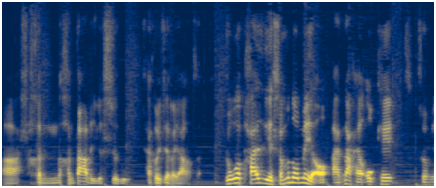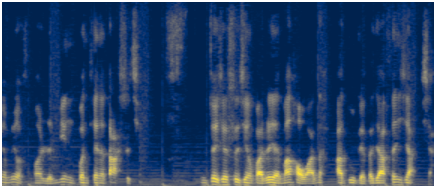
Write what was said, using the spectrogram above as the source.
啊，很很大的一个事故才会这个样子。如果牌子里什么都没有，哎，那还 OK，说明没有什么人命关天的大事情。这些事情反正也蛮好玩的，阿杜给大家分享一下。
